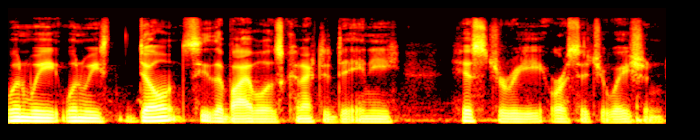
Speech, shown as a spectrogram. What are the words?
when we when we don't see the Bible as connected to any history or situation,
